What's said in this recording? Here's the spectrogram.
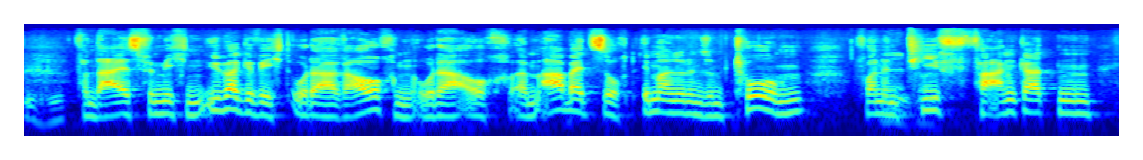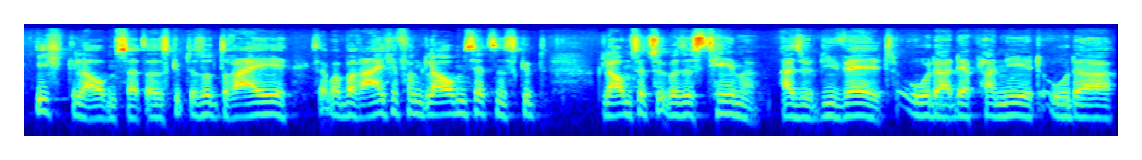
Mhm. Von daher ist für mich ein Übergewicht oder Rauchen oder auch ähm, Arbeitssucht immer nur ein Symptom von einem tief verankerten Ich-Glaubenssatz. Also es gibt ja so drei ich sag mal, Bereiche von Glaubenssätzen. Es gibt Glaubenssätze über Systeme, also die Welt oder der Planet oder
